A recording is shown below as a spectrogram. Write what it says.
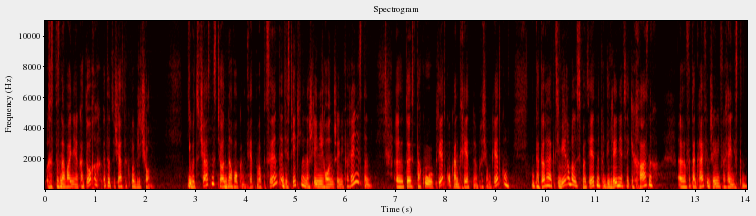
распознавание которых этот участок вовлечен. И вот в частности у одного конкретного пациента действительно нашли нейрон Дженнифер Энистон, э, то есть такую клетку конкретную, причем клетку, которая активировалась в ответ на предъявление всяких разных э, фотографий Дженнифер Энистон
